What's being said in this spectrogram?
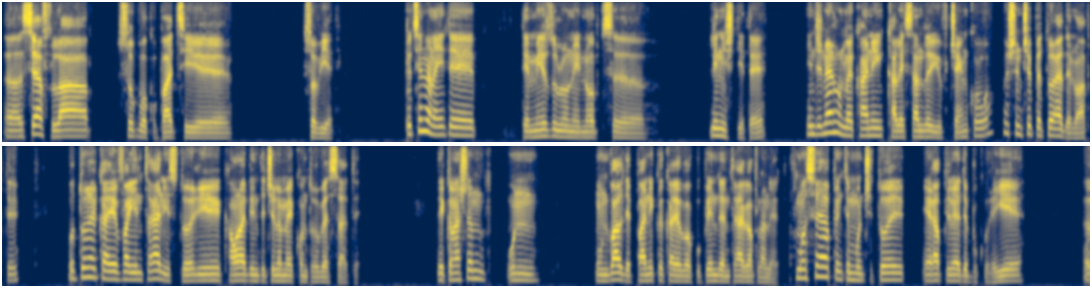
uh, se afla sub ocupație sovietică. Puțin înainte de miezul unei nopți uh, liniștite, inginerul mecanic Alexander Yuvchenko își începe tura de noapte o tură care va intra în istorie ca una dintre cele mai controversate, declanșând un, un val de panică care va cuprinde întreaga planetă. Atmosfera printre muncitori era plină de bucurie, ă,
